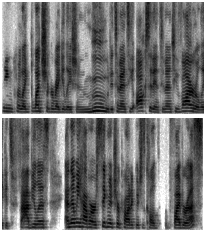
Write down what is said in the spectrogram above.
Thing for like blood sugar regulation, mood. It's an antioxidant, an antiviral, like it's fabulous. And then we have our signature product, which is called Fiber S.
